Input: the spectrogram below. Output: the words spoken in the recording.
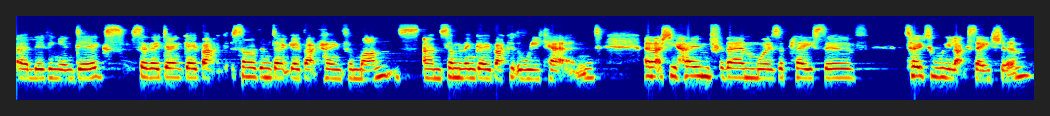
are living in digs, so they don't go back. Some of them don't go back home for months, and some of them go back at the weekend. And actually, home for them was a place of total relaxation.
